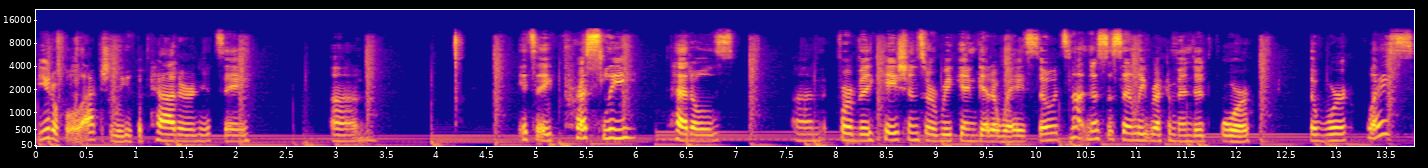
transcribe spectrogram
beautiful, actually. The pattern it's a um, it's a Presley petals um, for vacations or weekend getaways. So it's not necessarily recommended for the workplace.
